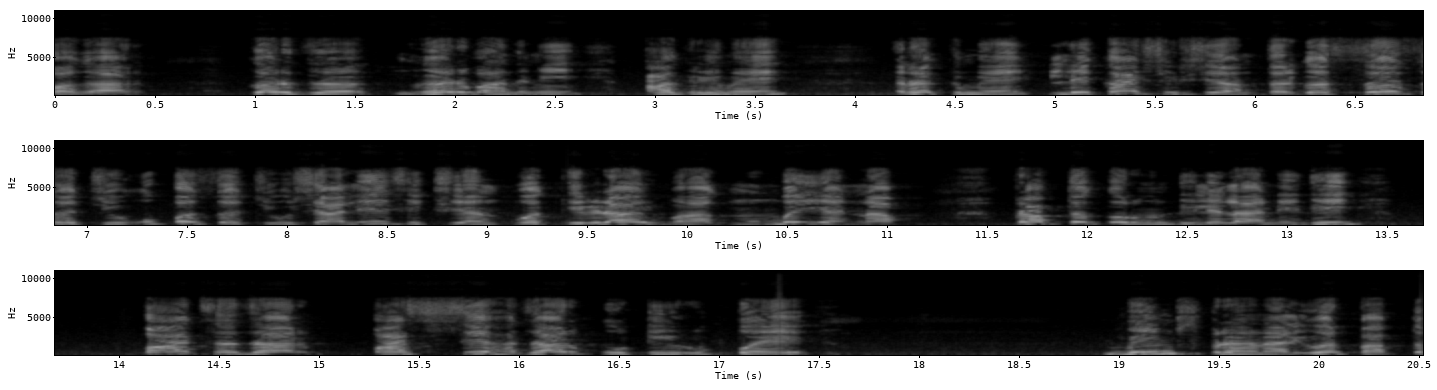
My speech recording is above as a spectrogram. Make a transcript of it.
पगार कर्ज घर बांधणी अग्रिमे रकमे लेखा शीर्षे अंतर्गत सहसचिव उपसचिव शालेय शिक्षण व क्रीडा विभाग मुंबई यांना प्राप्त करून दिलेला निधी पाच हजार पाचशे हजार कोटी रुपये बिम्स प्रणालीवर प्राप्त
